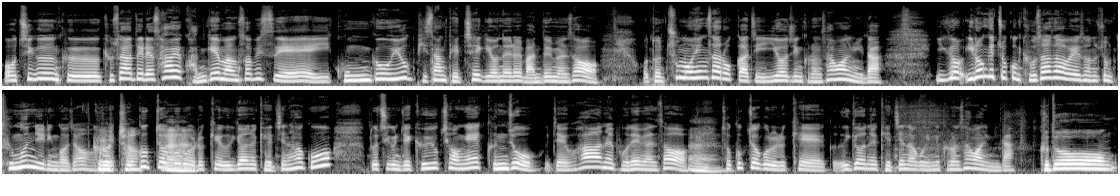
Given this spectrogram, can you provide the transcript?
어 지금 그 교사들의 사회 관계망 서비스에 이 공교육 비상 대책 위원회를 만들면서 어떤 추모 행사로까지 이어진 그런 상황입니다. 이거 이런 게 조금 교사 사회에서는 좀 드문 일인 거죠. 그렇죠. 적극적으로 네. 이렇게 의견을 개진하고 또 지금 이제 교육청에 근조 이제 화환을 보내면서 네. 적극적으로 이렇게 그 의견을 개진하고 있는 그런 상황입니다. 그동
